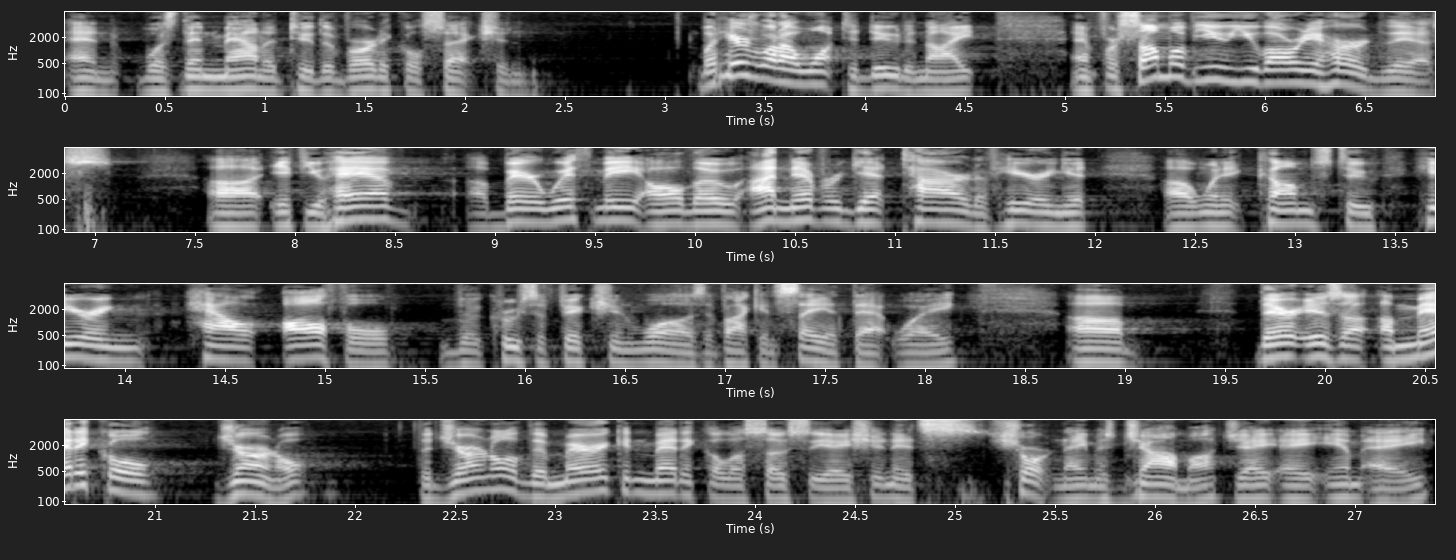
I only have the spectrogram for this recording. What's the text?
and was then mounted to the vertical section. But here's what I want to do tonight. And for some of you, you've already heard this. Uh, if you have, uh, bear with me, although I never get tired of hearing it uh, when it comes to hearing how awful the crucifixion was, if I can say it that way. Uh, there is a, a medical journal, the Journal of the American Medical Association. Its short name is JAMA, J A M A.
